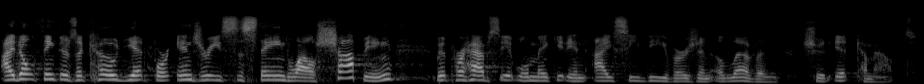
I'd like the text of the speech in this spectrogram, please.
I don't think there's a code yet for injuries sustained while shopping, but perhaps it will make it in ICD version 11 should it come out.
